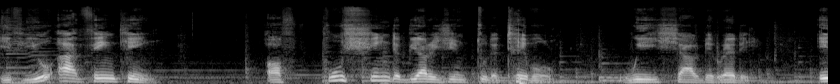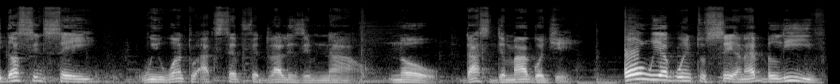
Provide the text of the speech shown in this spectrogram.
if you are thinking of pushing the Biya regime to the table, we shall be ready. It doesn't say we want to accept federalism now. No, that's demagogy. All we are going to say, and I believe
